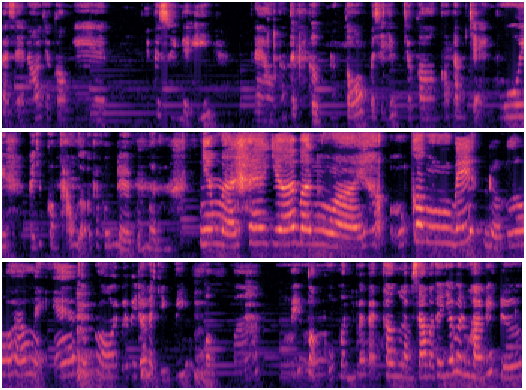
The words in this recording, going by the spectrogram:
và sẽ nói cho con nghe những cái suy nghĩ nào nó tích cực nó tốt nó sẽ giúp cho con có tâm trạng vui để giúp con tháo gỡ các vấn đề của mình Nhưng mà thế giới bên ngoài không con biết được luôn hả mẹ? đúng rồi bởi vì đó là chuyện bí mật mà bí mật của mình với bản thân làm sao mà thế giới bên ngoài biết được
